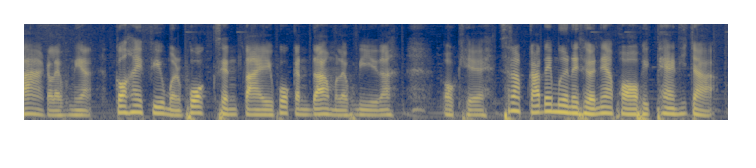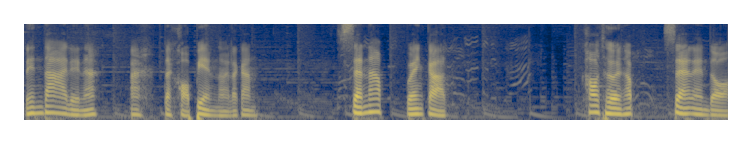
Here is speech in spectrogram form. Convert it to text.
ร่างอะไรพวกเนี้ย ก็ให้ฟีลเหมือนพวกเซนไตพวกกันดั้มอะไรพวกนี้นะ โอเคสำหรับการ์ดได้มือในเทิร์นเนี่ยพอพลิกแพงที่จะเล่นได้เลยนะ อะ แต่ขอเปลี่ยนหน่อยละกัน Stand up Vanguard เข้าเทิร์นครับ Stand and Door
